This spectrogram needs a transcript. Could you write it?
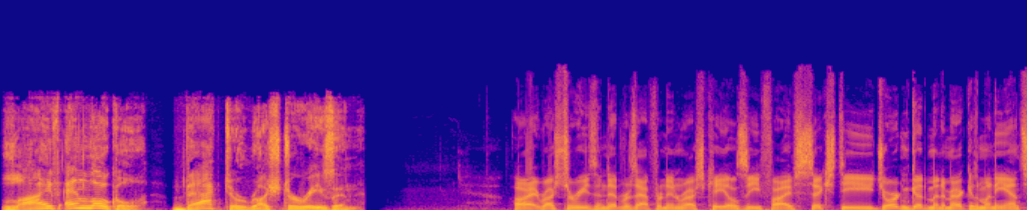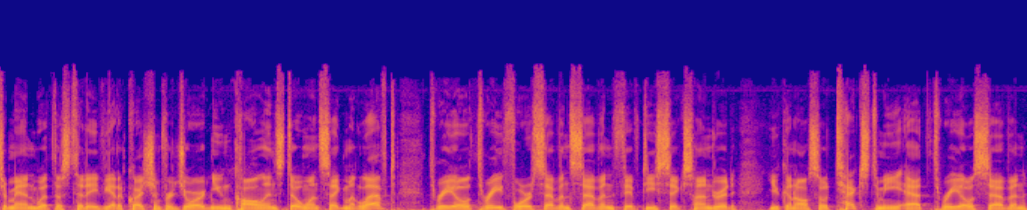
Live and local. Back to Rush to Reason. All right, Rush to Reason, Denver's Afternoon Rush, KLZ 560. Jordan Goodman, America's Money Answer Man, with us today. If you got a question for Jordan, you can call in. Still one segment left 303 477 5600. You can also text me at 307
